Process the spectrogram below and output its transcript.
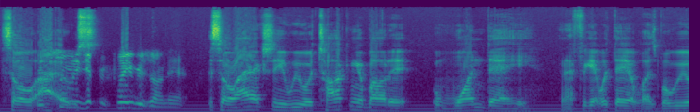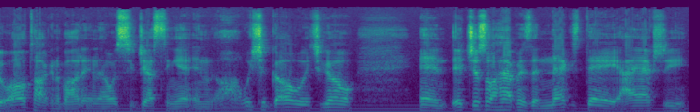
So there's I so many different flavors on there. so I actually we were talking about it one day, and I forget what day it was, but we were all talking about it, and I was suggesting it, and oh, we should go, we should go, and it just so happens the next day I actually,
